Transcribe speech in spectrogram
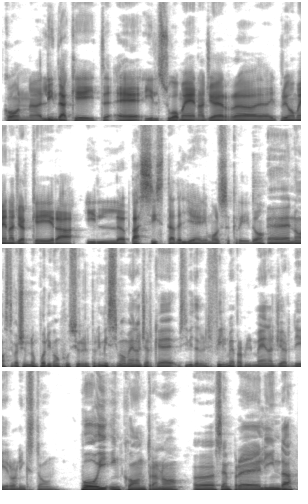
con Linda Kate e il suo manager, eh, il primo manager che era il bassista degli Animals, credo. Eh, no, stai facendo un po' di confusione. Il primissimo manager che si vede nel film è proprio il manager dei Rolling Stone. Poi incontrano eh, sempre Linda,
